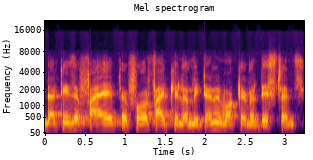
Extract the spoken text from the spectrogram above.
that is a five, four, five kilometer walkable distance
